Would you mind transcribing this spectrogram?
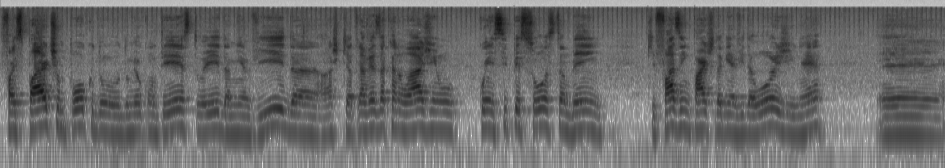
faz parte um pouco do, do meu contexto aí, da minha vida. Acho que através da canoagem eu conheci pessoas também que fazem parte da minha vida hoje, né? É,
